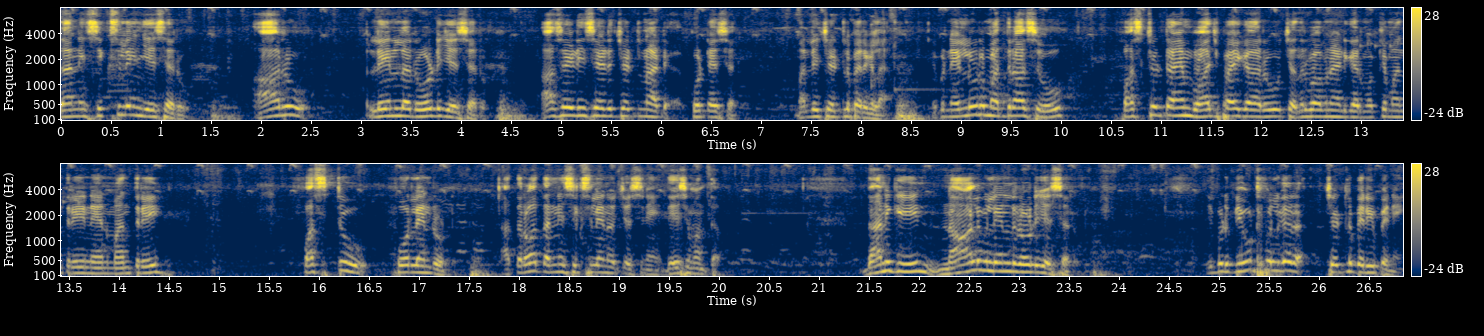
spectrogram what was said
దాన్ని సిక్స్ లేన్ చేశారు. ఆరు లేన్ల రోడ్డు చేశారు. ఆ సైడ్ ఈ సైడ్ చెట్లు నాటి కొట్టేశారు. మళ్ళీ చెట్లు పెరగలే. ఇప్పుడు నెల్లూరు మద్రాసు ఫస్ట్ టైం వాజ్పేయి గారు చంద్రబాబు నాయుడు గారు ముఖ్యమంత్రి నేను మంత్రి ఫస్ట్ ఫోర్ లైన్ రోడ్. ఆ తర్వాత అన్ని సిక్స్ లైన్ వచ్చేసినాయి దేశమంతా. దానికి నాలుగు లేన్ల రోడ్డు చేశారు. ఇప్పుడు బ్యూటిఫుల్గా చెట్లు పెరిగిపోయినాయి.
